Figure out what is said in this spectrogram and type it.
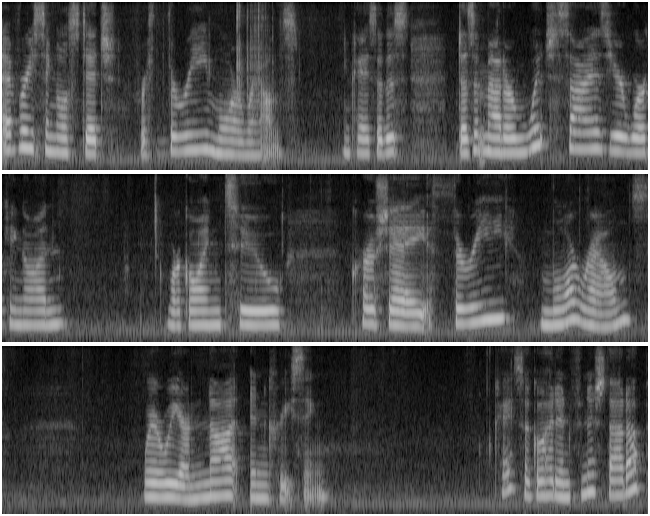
every single stitch for three more rounds. Okay, so this doesn't matter which size you're working on. We're going to crochet three more rounds where we are not increasing. Okay, so go ahead and finish that up,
